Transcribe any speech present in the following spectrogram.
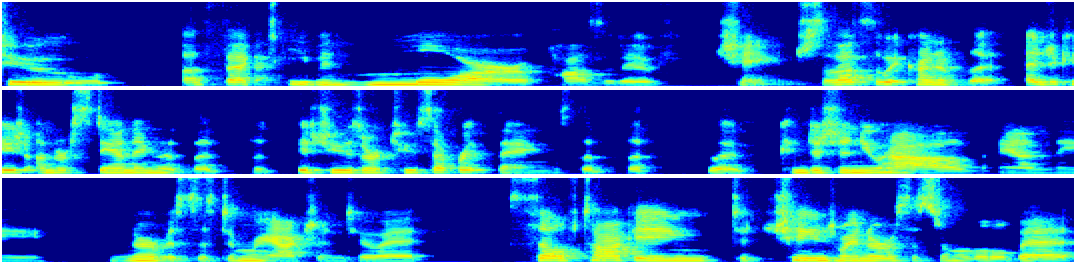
to affect even more positive change. So that's the way kind of the education understanding that the, the issues are two separate things, that the the condition you have and the nervous system reaction to it, self talking to change my nervous system a little bit,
